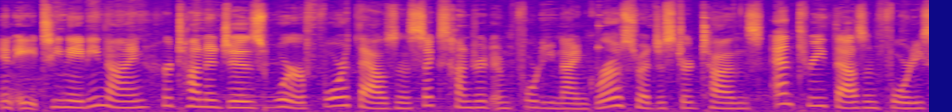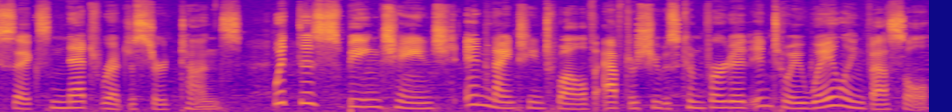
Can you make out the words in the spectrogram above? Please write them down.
In 1889, her tonnages were 4,649 gross registered tons and 3,046 net registered tons. With this being changed in 1912 after she was converted into a whaling vessel,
